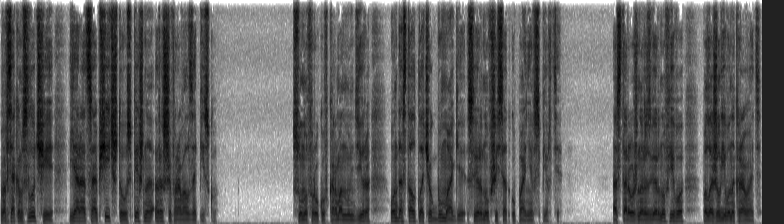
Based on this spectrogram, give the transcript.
Во всяком случае, я рад сообщить, что успешно расшифровал записку». Сунув руку в карман мундира, он достал клочок бумаги, свернувшийся от купания в спирте. Осторожно развернув его, положил его на кровать,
